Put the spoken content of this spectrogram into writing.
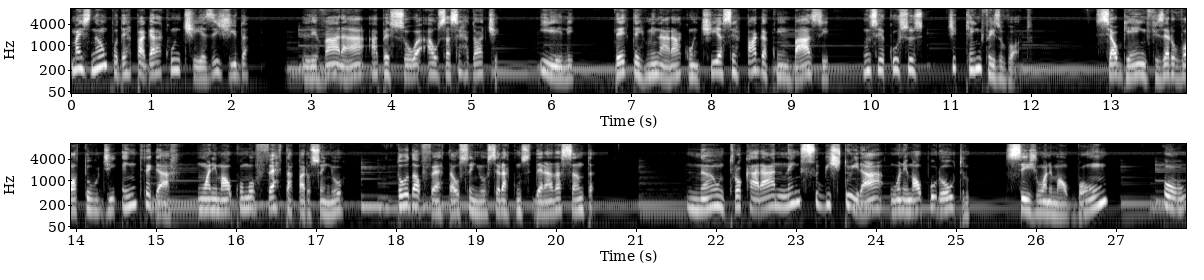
mas não puder pagar a quantia exigida, levará a pessoa ao sacerdote e ele determinará a quantia a ser paga com base nos recursos de quem fez o voto. Se alguém fizer o voto de entregar um animal como oferta para o Senhor, toda oferta ao Senhor será considerada santa. Não trocará nem substituirá o animal por outro, seja um animal bom ou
